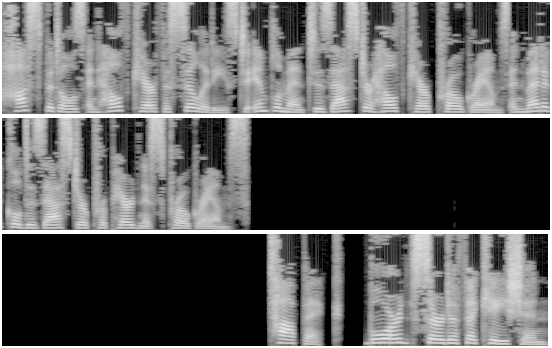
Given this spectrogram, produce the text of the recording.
hospitals and healthcare facilities to implement disaster healthcare programs and medical disaster preparedness programs. Topic. Board certification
